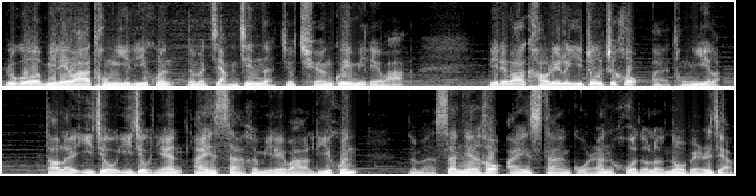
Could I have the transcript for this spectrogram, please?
如果米列娃同意离婚，那么奖金呢就全归米列娃。米列娃考虑了一周之后，哎，同意了。到了一九一九年，爱因斯坦和米列娃离婚。那么三年后，爱因斯坦果然获得了诺贝尔奖，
